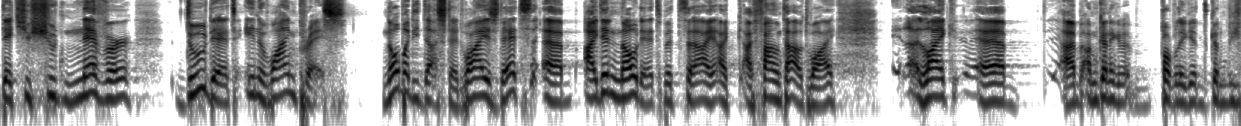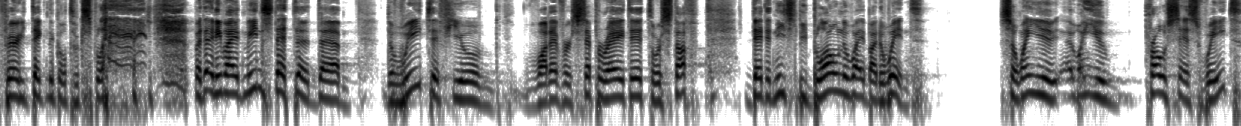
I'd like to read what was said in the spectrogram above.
that you should never do that in a wine press. Nobody does that. Why is that? Uh, I didn't know that, but uh, I, I, I, found out why. Uh, like, uh, I'm, I'm going to probably going to be very technical to explain. but anyway, it means that the, the, the wheat, if you whatever separate it or stuff, that it needs to be blown away by the wind. So when you when you process wheat,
